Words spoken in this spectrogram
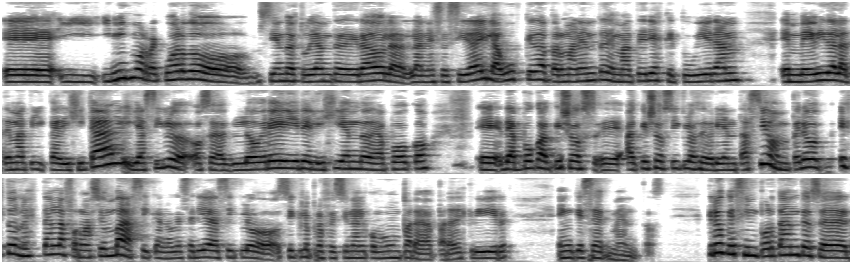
eh, y, mismo recuerdo, siendo estudiante de grado, la, necesidad y la búsqueda permanente de materias que tuvieran embebida la temática digital y así lo, o sea, logré ir eligiendo de a poco, eh, de a poco aquellos, eh, aquellos ciclos de orientación, pero esto no está en la formación básica, en lo que sería ciclo, ciclo profesional común para, para describir en qué segmentos creo que es importante, o sea,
